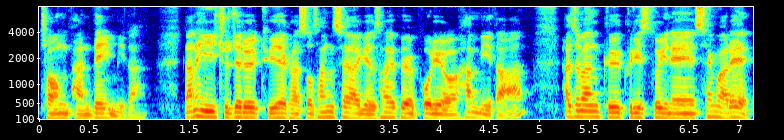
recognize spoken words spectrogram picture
정반대입니다. 나는 이 주제를 뒤에 가서 상세하게 살펴보려 합니다. 하지만 그 그리스도인의 생활의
